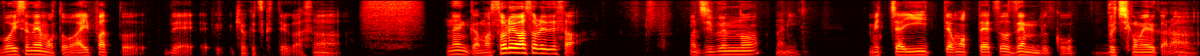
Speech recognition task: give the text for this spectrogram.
ボイスメモと iPad で曲作ってるからさ、なんかまあそれはそれでさ、まあ、自分の何めっちゃいいって思ったやつを全部こうぶち込めるから、うん。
